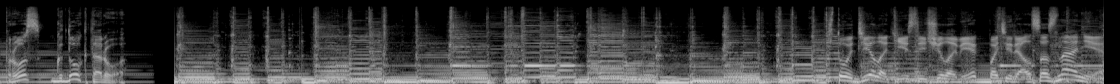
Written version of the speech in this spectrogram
Вопрос к доктору. Что делать, если человек потерял сознание?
